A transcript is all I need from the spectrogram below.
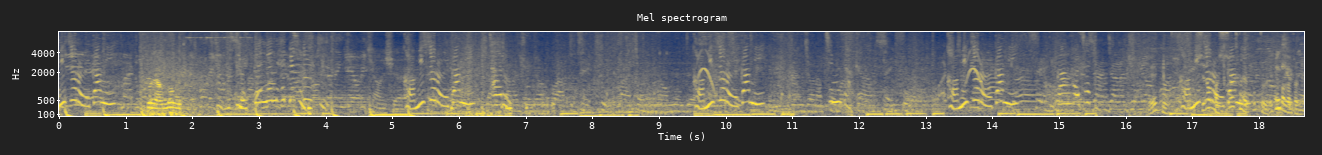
거미줄 올가미. 이건 악몽이. 들끓는 헤드슬기 거미줄 올가미. 자루. 거미줄 올가미. 침사. 거미줄 올가미. 깡화차기 왜 이렇게 거미줄 시간 올가미. 왜 이렇게 빨라졌냐?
